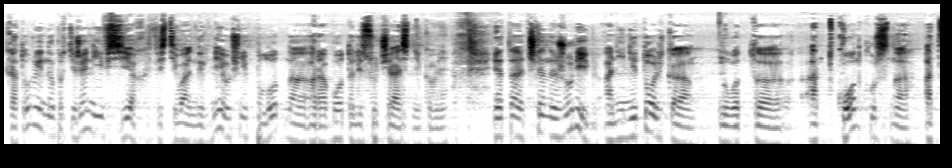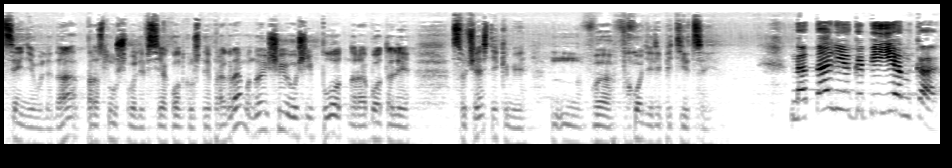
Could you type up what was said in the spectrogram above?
которые на протяжении всех фестивальных дней очень плотно работали с участниками. Это члены жюри, они не только ну вот, э, от конкурсно оценивали, да, прослушивали все конкурсные программы, но еще и очень плотно работали с участниками в, в ходе репетиций. Наталья Гапиенко,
